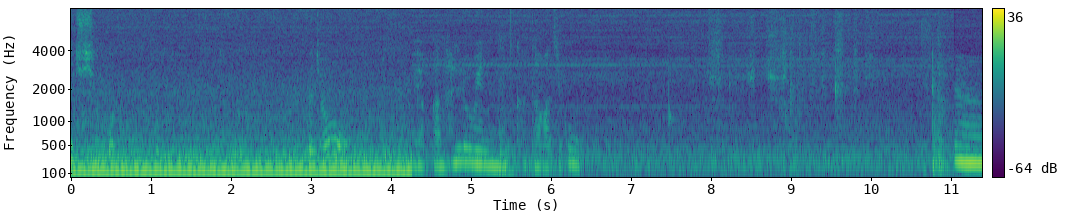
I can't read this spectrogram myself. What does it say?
표현해 주신 곳. 그죠? 약간 할로윈 같아가지고. 짠.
